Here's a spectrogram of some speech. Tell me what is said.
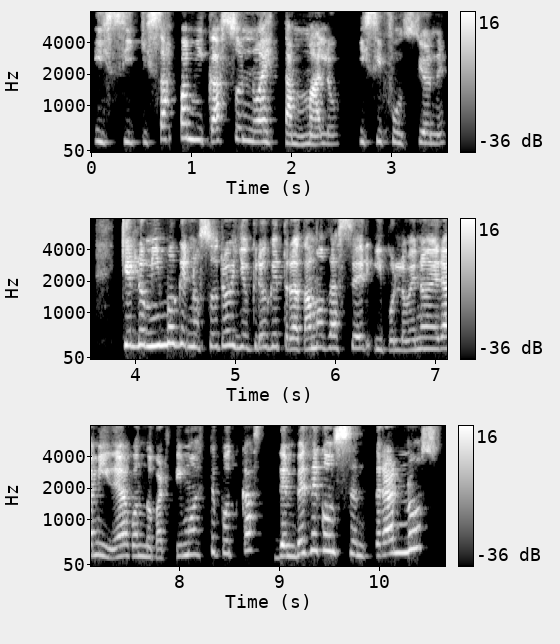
y si quizás para mi caso no es tan malo, y si funcione, que es lo mismo que nosotros yo creo que tratamos de hacer, y por lo menos era mi idea cuando partimos este podcast, de en vez de concentrarnos,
